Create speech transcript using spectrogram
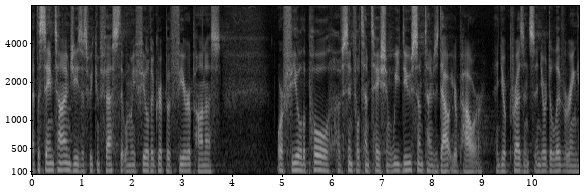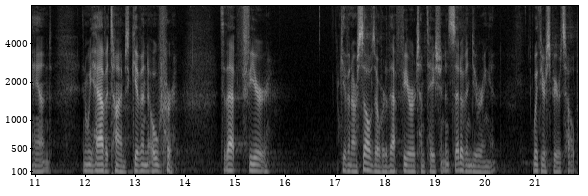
At the same time, Jesus, we confess that when we feel the grip of fear upon us, or feel the pull of sinful temptation, we do sometimes doubt your power and your presence and your delivering hand. And we have at times given over to that fear, given ourselves over to that fear or temptation instead of enduring it with your Spirit's help.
